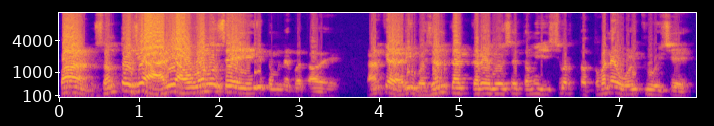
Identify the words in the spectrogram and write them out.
પણ સંતો જે હારી આવવાનું છે એ તમને બતાવે. કારણ કે હરિભજન કંઈક કરેલું છે, તમે ઈશ્વર તત્વને ઓળખ્યું છે.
